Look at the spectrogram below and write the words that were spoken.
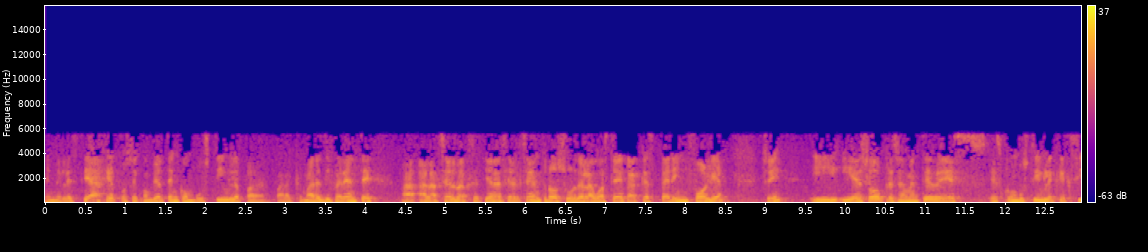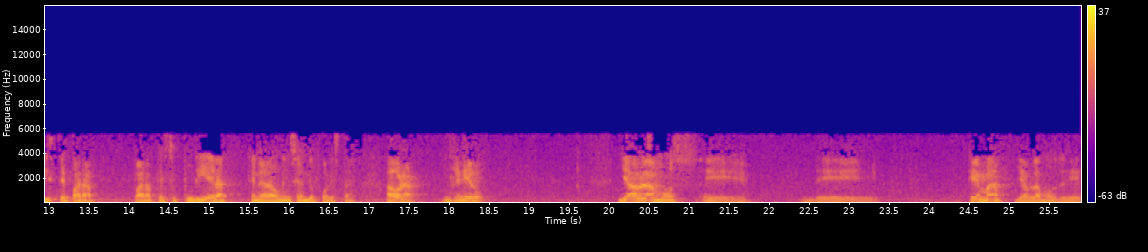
en el estiaje pues se convierte en combustible para, para quemar, es diferente a, a la selva que se tiene hacia el centro o sur de la Huasteca que es perinfolia, ¿sí? Y, y eso precisamente es, es combustible que existe para, para que se pudiera generar un incendio forestal. Ahora, ingeniero, ya hablamos eh, de quema, ya hablamos de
